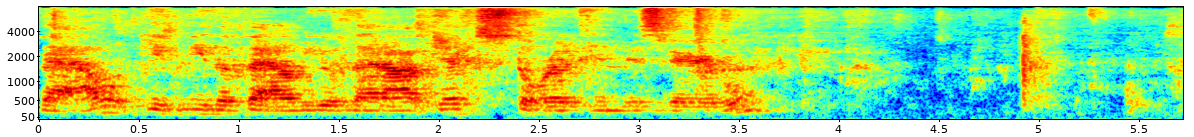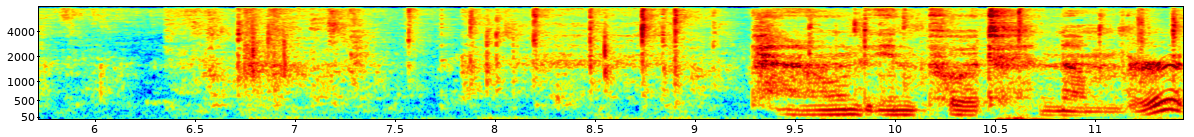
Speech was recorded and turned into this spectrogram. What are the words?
val, give me the value of that object, store it in this variable. Pound input number.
